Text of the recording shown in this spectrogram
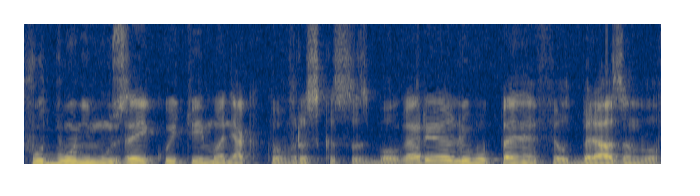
футболни музеи, които има някаква връзка с България. Любо Пенев е отбелязан в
